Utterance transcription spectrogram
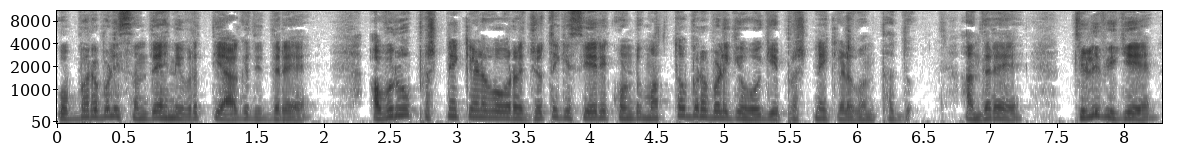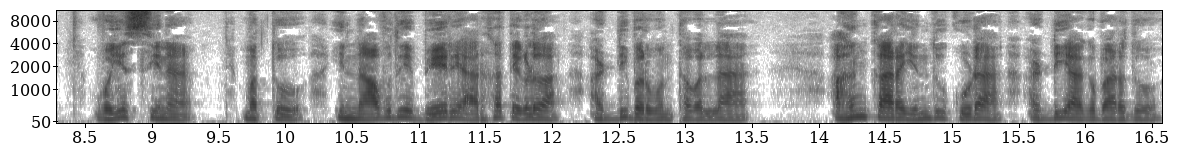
ಒಬ್ಬರ ಬಳಿ ಸಂದೇಹ ನಿವೃತ್ತಿ ಆಗದಿದ್ದರೆ, ಅವರೂ ಪ್ರಶ್ನೆ ಕೇಳುವವರ ಜೊತೆಗೆ ಸೇರಿಕೊಂಡು ಮತ್ತೊಬ್ಬರ ಬಳಿಗೆ ಹೋಗಿ ಪ್ರಶ್ನೆ ಕೇಳುವಂಥದ್ದು. ಅಂದರೆ, ತಿಳಿವಿಗೆ, ವಯಸ್ಸಿನ ಮತ್ತು ಇನ್ನಾವುದೇ ಬೇರೆ ಅರ್ಹತೆಗಳು ಅಡ್ಡಿ ಬರುವಂಥವಲ್ಲ. ಅಹಂಕಾರ ಎಂದೂ ಕೂಡ ಅಡ್ಡಿಯಾಗಬಾರದು.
